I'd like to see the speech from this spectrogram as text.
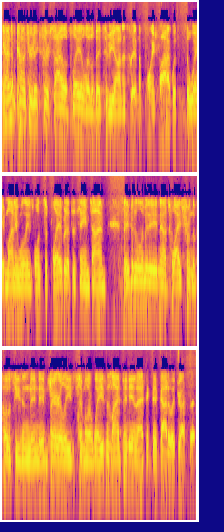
kind of contradicts their style of play a little bit, to be honest, in the point five with the way Monty Williams wants to play. But at the same time, they've been eliminated now twice from the postseason in, in fairly similar ways, in my opinion, and I think they've got to address it.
